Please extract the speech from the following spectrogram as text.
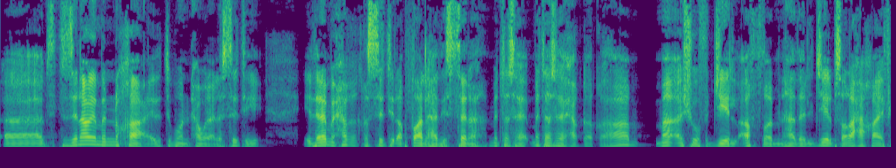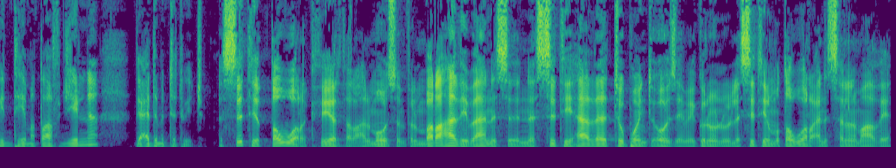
آه، الزناوي من النخاع إذا تبون نحول على السيتي. إذا لم يحقق السيتي الأبطال هذه السنة متى متى سيحققها؟ ما أشوف جيل أفضل من هذا الجيل بصراحة خايف ينتهي مطاف جيلنا بعدم التتويج. السيتي تطور كثير ترى هالموسم. في المباراة هذه بان إن السيتي هذا 2.0 زي ما يقولون ولا السيتي المطور عن السنة الماضية.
